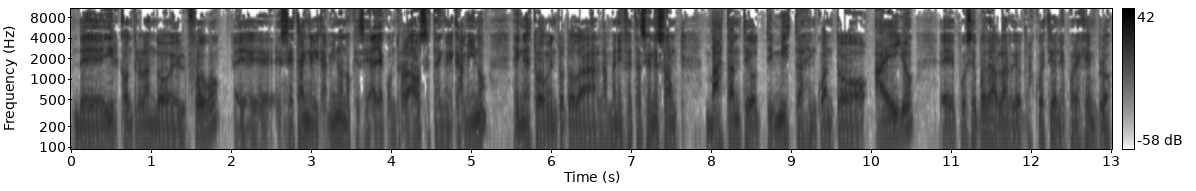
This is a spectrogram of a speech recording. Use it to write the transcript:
de ir controlando el fuego, eh, se está en el camino, no es que se haya controlado, se está en el camino. En este momento todas las manifestaciones son bastante optimistas en cuanto a ello, eh, pues se puede hablar de otras cuestiones. Por ejemplo,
